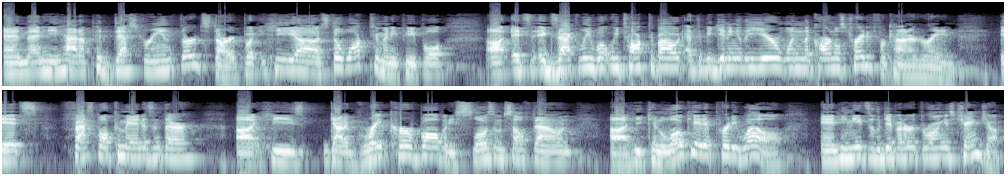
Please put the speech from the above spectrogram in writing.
And then he had a pedestrian third start, but he uh, still walked too many people. Uh, it's exactly what we talked about at the beginning of the year when the Cardinals traded for Conner Greene. It's fastball command isn't there. Uh, he's got a great curveball, but he slows himself down. Uh, he can locate it pretty well, and he needs to get better at throwing his changeup.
